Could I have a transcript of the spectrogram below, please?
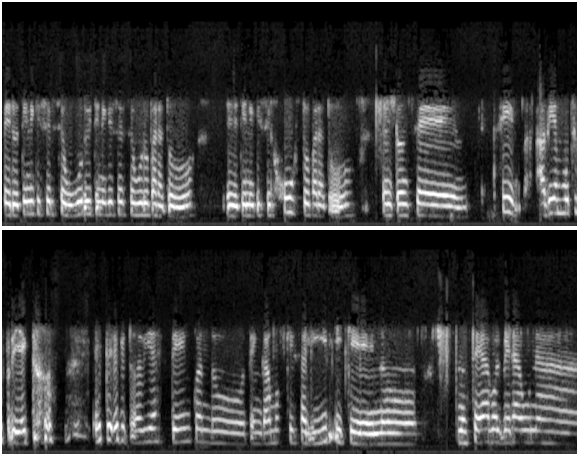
pero tiene que ser seguro y tiene que ser seguro para todos, tiene que ser justo para todos. Entonces, sí, había muchos proyectos. Espero que todavía estén cuando tengamos que salir y que no, no sea volver a una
